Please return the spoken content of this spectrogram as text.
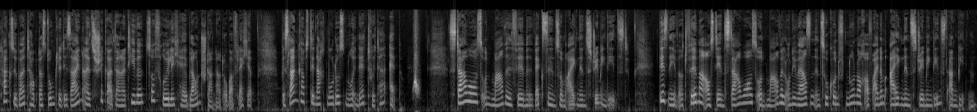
Tagsüber taugt das dunkle Design als schicke Alternative zur fröhlich hellblauen Standardoberfläche. Bislang gab es den Nachtmodus nur in der Twitter-App. Star Wars und Marvel-Filme wechseln zum eigenen Streamingdienst. Disney wird Filme aus den Star Wars und Marvel-Universen in Zukunft nur noch auf einem eigenen Streamingdienst anbieten.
